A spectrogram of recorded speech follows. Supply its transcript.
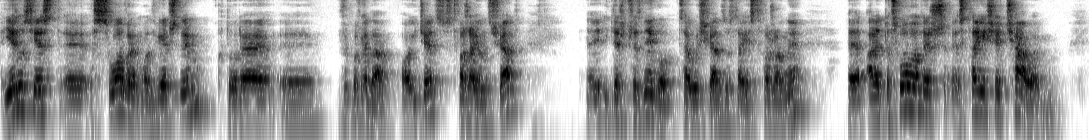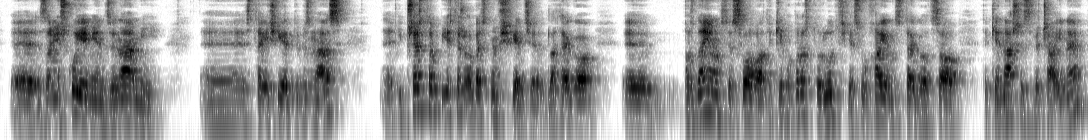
Jezus jest y, słowem odwiecznym, które y, wypowiada Ojciec, stwarzając świat i też przez Niego cały świat zostaje stworzony, ale to słowo też staje się ciałem, zamieszkuje między nami, staje się jednym z nas i przez to jest też obecny w świecie. Dlatego poznając te słowa, takie po prostu ludzkie, słuchając tego, co takie nasze zwyczajne,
